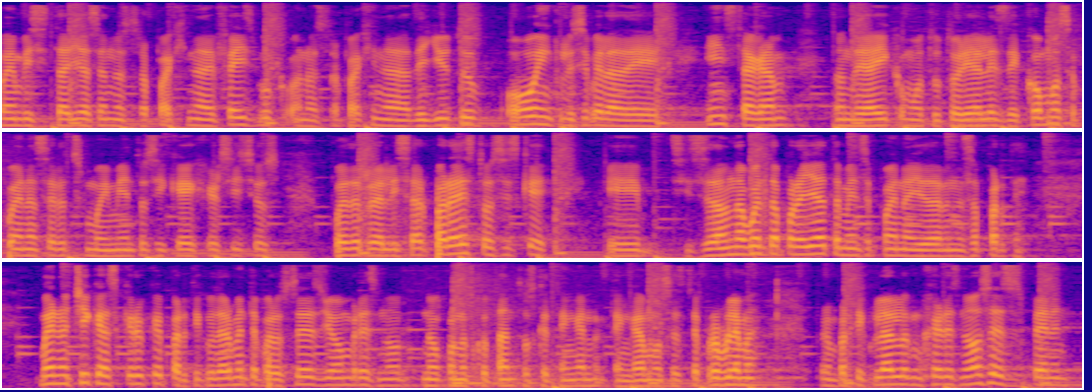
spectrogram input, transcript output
pueden visitar ya sea nuestra página de Facebook o nuestra página de YouTube o inclusive la de Instagram, donde hay como tutoriales de cómo se pueden hacer estos movimientos y qué ejercicios puedes realizar para esto. Así es que eh, si se da una vuelta por allá, también se pueden ayudar en esa parte. Bueno, chicas, creo que particularmente para ustedes, yo hombres no, no conozco tantos que tengan, tengamos este problema, pero en particular las mujeres no se desesperen,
